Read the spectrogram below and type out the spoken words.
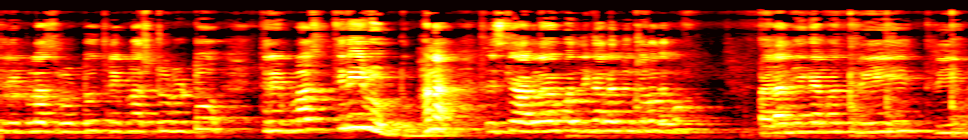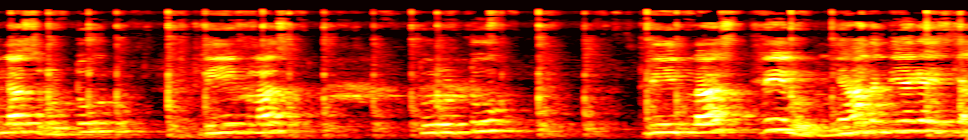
three plus root two three plus two root two three plus three root two है ना? तो इसके अगला पद निकाल लेते हैं। चलो देखो। पहला दिया गया पद three three plus root two three plus two root two three plus three root यहाँ तक दिया गया, इसके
